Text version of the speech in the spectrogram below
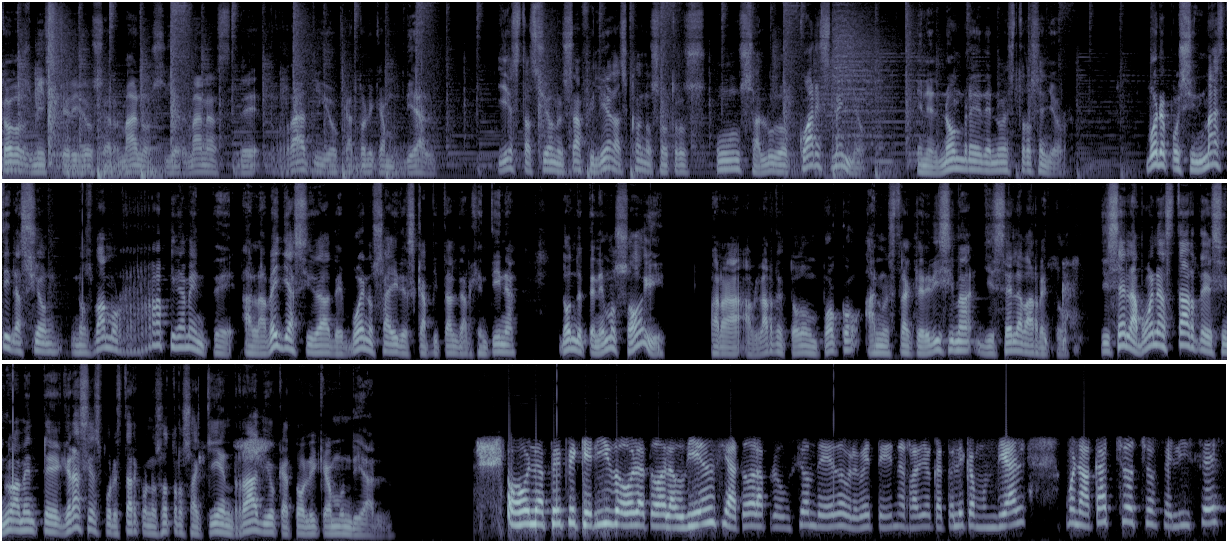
Todos mis queridos hermanos y hermanas de Radio Católica Mundial y estaciones afiliadas con nosotros, un saludo cuaresmeño en el nombre de nuestro Señor. Bueno, pues sin más dilación, nos vamos rápidamente a la bella ciudad de Buenos Aires, capital de Argentina, donde tenemos hoy, para hablar de todo un poco, a nuestra queridísima Gisela Barreto. Gisela, buenas tardes y nuevamente gracias por estar con nosotros aquí en Radio Católica Mundial. Hola Pepe querido, hola a toda la audiencia, a toda la producción de EWTN Radio Católica Mundial. Bueno, acá chocho felices,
